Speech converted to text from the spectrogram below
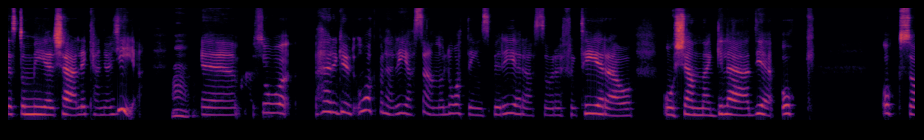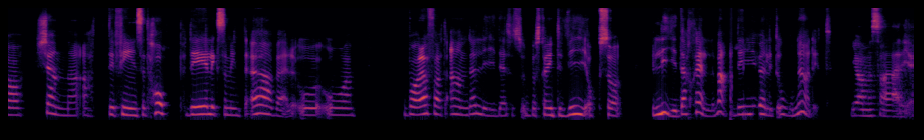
desto mer kärlek kan jag ge. Mm. Eh, så herregud, åk på den här resan och låt dig inspireras och reflektera och, och känna glädje och också känna att det finns ett hopp. Det är liksom inte över. Och, och bara för att andra lider så- ska ju inte vi också lida själva. Det är ju väldigt onödigt. Ja, men så är det ju.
